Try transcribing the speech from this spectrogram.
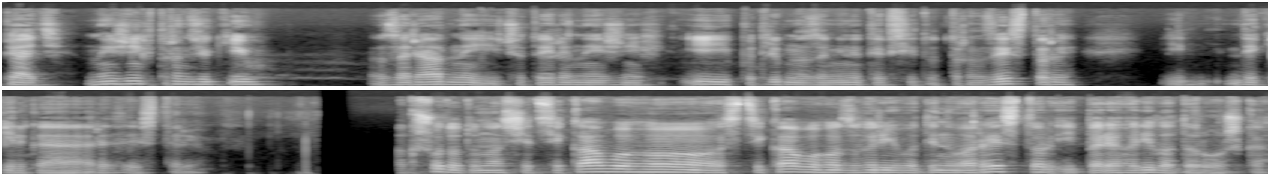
5 нижніх транзюків зарядний і 4 нижніх. І потрібно замінити всі тут транзистори і декілька резисторів. Так, що тут у нас ще цікавого? З цікавого згорів один варистор і перегоріла дорожка.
